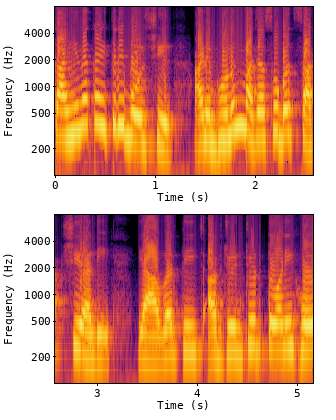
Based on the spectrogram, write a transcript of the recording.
काही ना काहीतरी बोलशील आणि म्हणून माझ्यासोबत साक्षी आली. यावरती अर्जुन चिडतो आणि हो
